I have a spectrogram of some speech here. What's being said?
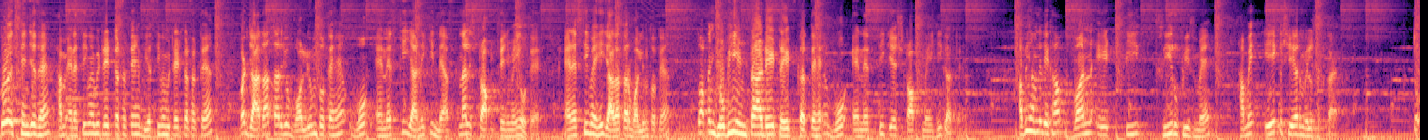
दो एक्सचेंजेस हैं, हम एनएससी में भी ट्रेड कर सकते हैं बीएससी में भी ट्रेड कर सकते हैं बट ज़्यादातर जो वॉल्यूम्स होते हैं, वो एनएससी यानी कि नेशनल स्टॉक एक्सचेंज में ही होते हैं। एनएससी में ही ज़्यादातर वॉल्यूम्स होते हैं। तो अपन जो भी इंट्राडे ट्रेड करते हैं, वो एनएससी के स्टॉक में ही करते हैं। अभी हमने देखा वन एट्टी में हमें एक शेयर मिल सकता है। तो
